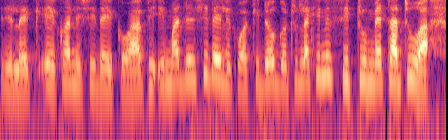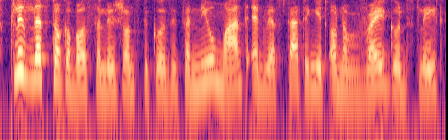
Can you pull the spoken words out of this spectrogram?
and you're like eh, kwani shida iko wapi imagine shida ilikuwa kidogo tu lakini si tumetatua please let's talk about solutions because it's a new month and we are starting it on a very good slate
